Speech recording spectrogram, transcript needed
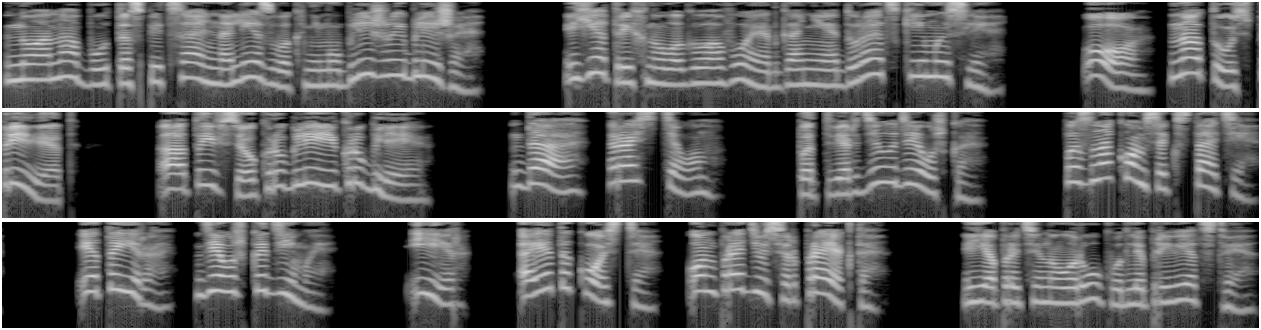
но она будто специально лезла к нему ближе и ближе. Я тряхнула головой, отгоняя дурацкие мысли. «О, Натусь, привет! А ты все круглее и круглее». «Да, растем», — подтвердила девушка. «Познакомься, кстати. Это Ира, девушка Димы. Ир, а это Костя, он продюсер проекта». Я протянула руку для приветствия,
